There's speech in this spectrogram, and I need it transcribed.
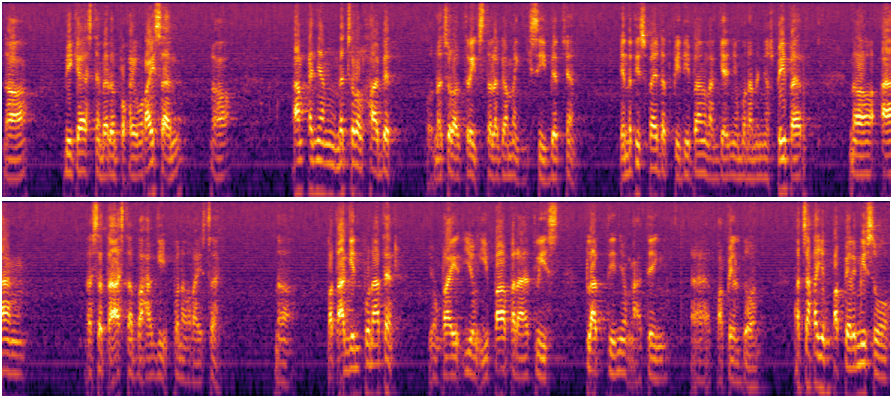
no, because na meron po kayong risal, no, ang kanyang natural habit o natural traits talaga mag-exhibit yan. And that is why that pwede bang lagyan nyo muna ng newspaper no, ang sa taas na bahagi po ng risal na patagin po natin yung, yung IPA para at least flat din yung ating uh, papel doon. At saka yung papel mismo,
